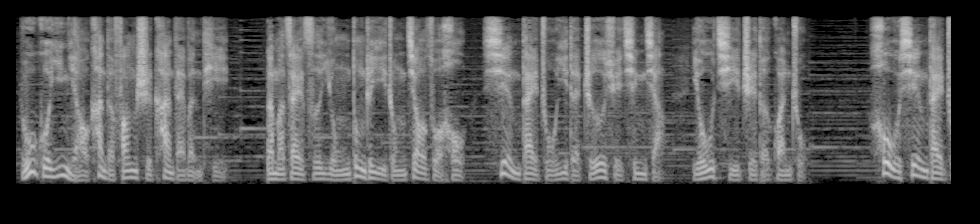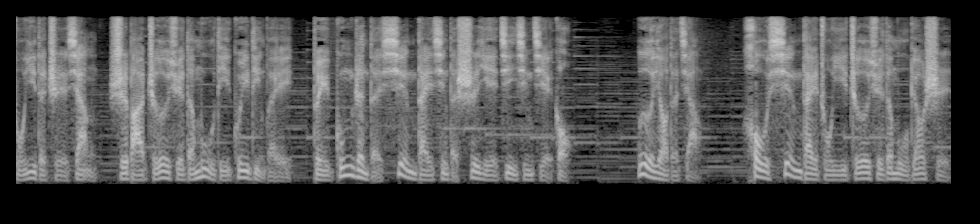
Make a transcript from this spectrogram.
如果以鸟瞰的方式看待问题，那么在此涌动着一种叫做后现代主义的哲学倾向。尤其值得关注。后现代主义的指向是把哲学的目的规定为对公认的现代性的事业进行解构。扼要的讲，后现代主义哲学的目标是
